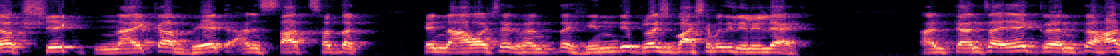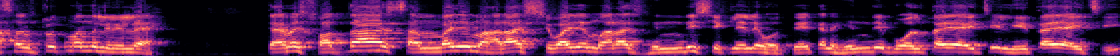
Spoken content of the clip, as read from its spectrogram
नक्षिक नायका भेद आणि सात शतक हे नावाचे ग्रंथ हिंदी ब्रज भाषेमध्ये लिहिलेले आहेत. आणि त्यांचा एक ग्रंथ हा संस्कृतमधून लिहिलेला आहे. त्यामुळे स्वतः संभाजी महाराज शिवाजी महाराज हिंदी शिकलेले होते. त्यांना हिंदी बोलता यायची लिहिता यायची.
